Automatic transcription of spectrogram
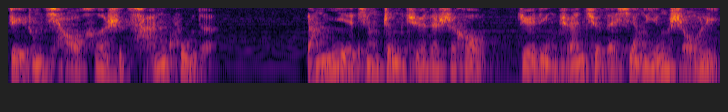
这种巧合是残酷的。当叶挺正确的时候，决定权却在项英手里。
